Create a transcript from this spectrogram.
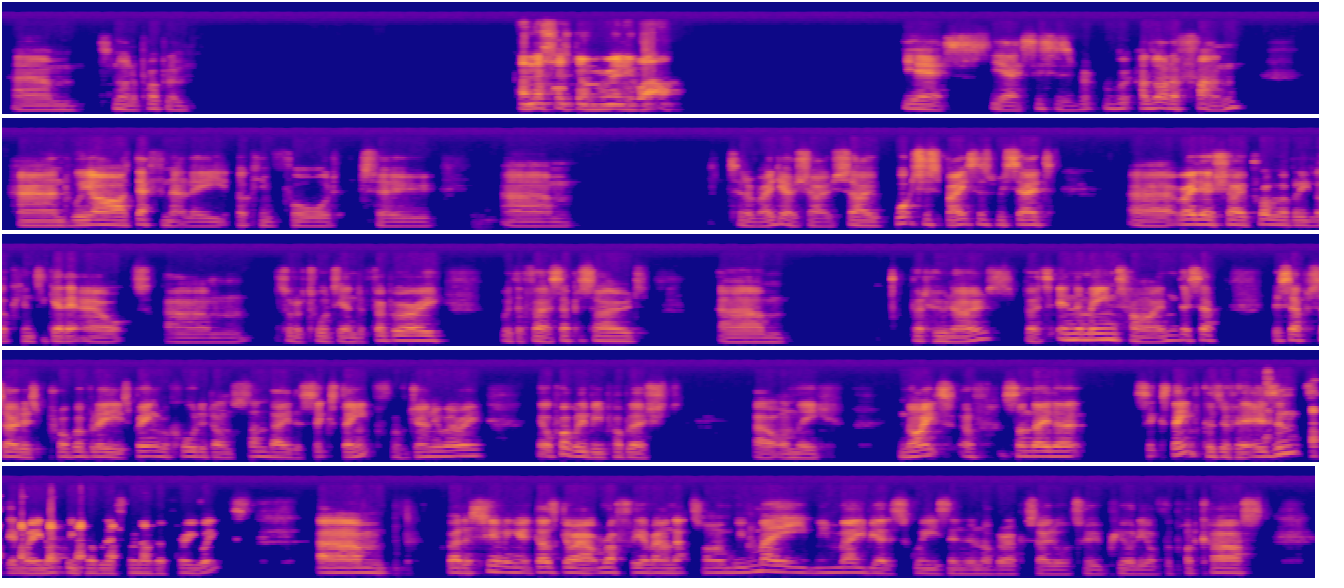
Um, it's not a problem. And this has done really well. Yes, yes, this is a lot of fun, and we are definitely looking forward to um, to the radio show. So watch the space, as we said. Uh, radio show probably looking to get it out um, sort of towards the end of February with the first episode. Um, but who knows? But in the meantime, this ep- this episode is probably it's being recorded on Sunday, the 16th of January. It'll probably be published uh, on the night of Sunday the 16th because if it isn't, it may not be published for another three weeks. Um, but assuming it does go out roughly around that time, we may we may be able to squeeze in another episode or two purely of the podcast.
